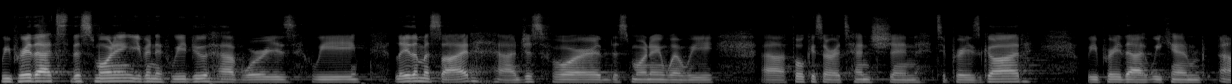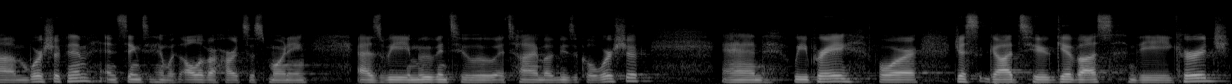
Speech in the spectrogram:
We pray that this morning, even if we do have worries, we lay them aside uh, just for this morning when we uh, focus our attention to praise God. We pray that we can um, worship Him and sing to Him with all of our hearts this morning as we move into a time of musical worship. And we pray for just God to give us the courage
